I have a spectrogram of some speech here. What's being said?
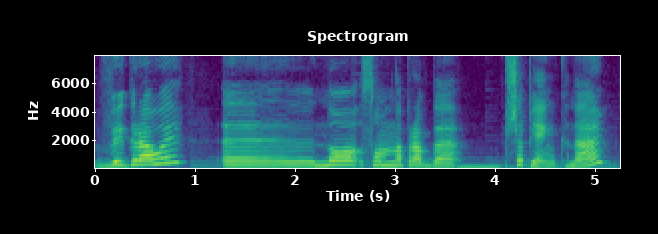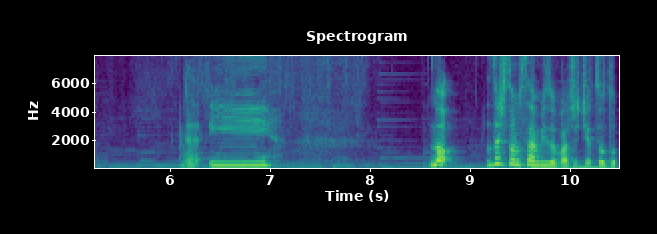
wygrały. E, no, są naprawdę przepiękne. I no, zresztą sami zobaczycie, co tu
